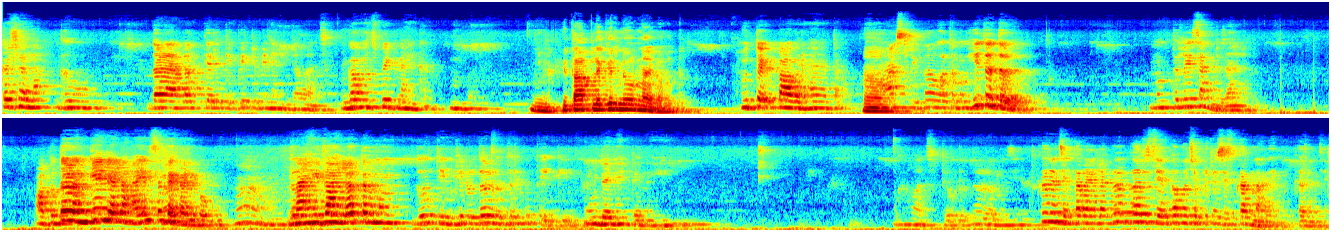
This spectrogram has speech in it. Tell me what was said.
कशाला? गहू दळावं लागते की पीठ बी नाही गव्हाचं. गव्हाचं पीठ नाही का? बरं. हम्म. इथं आपल्या गिरणीवर नाही का होत. होतंय पावर आहे आता. हा. असली पाव तर मग हिथं दळ. मग तर लय चांगलं झालं. आता दळण केलेलं आहे संध्याकाळी बघू. हां, नाही झालं तर मग दोन तीन किलो दळलं तरी होतंय की. उद्या नेते नाही. गव्हाचं तेवढं दळलं म्हणजे करंज्या करायला ग गव्हाच्या करणार आहे करंज्या.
